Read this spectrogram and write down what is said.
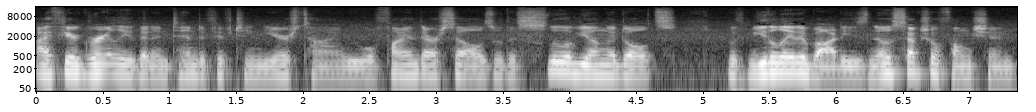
I fear greatly that in 10 to 15 years' time we will find ourselves with a slew of young adults with mutilated bodies, no sexual function,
